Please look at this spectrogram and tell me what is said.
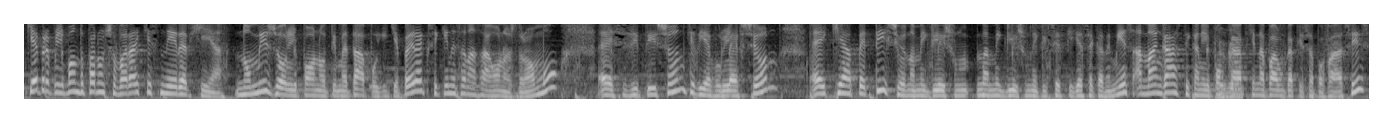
και έπρεπε λοιπόν να το πάρουν σοβαρά και στην ιεραρχία. Νομίζω λοιπόν ότι μετά από εκεί και πέρα ξεκίνησε ένας αγώνας δρόμου ε, συζητήσεων και διαβουλεύσεων ε, και απαιτήσεων να μην κλείσουν, να μην κλείσουν οι εκκλησιαστικέ ακαδημίε. Αναγκάστηκαν λοιπόν Βέβαια. κάποιοι να πάρουν κάποιες αποφάσεις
